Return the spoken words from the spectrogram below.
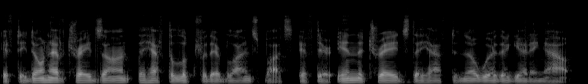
if they don't have trades on, they have to look for their blind spots. If they're in the trades, they have to know where they're getting out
